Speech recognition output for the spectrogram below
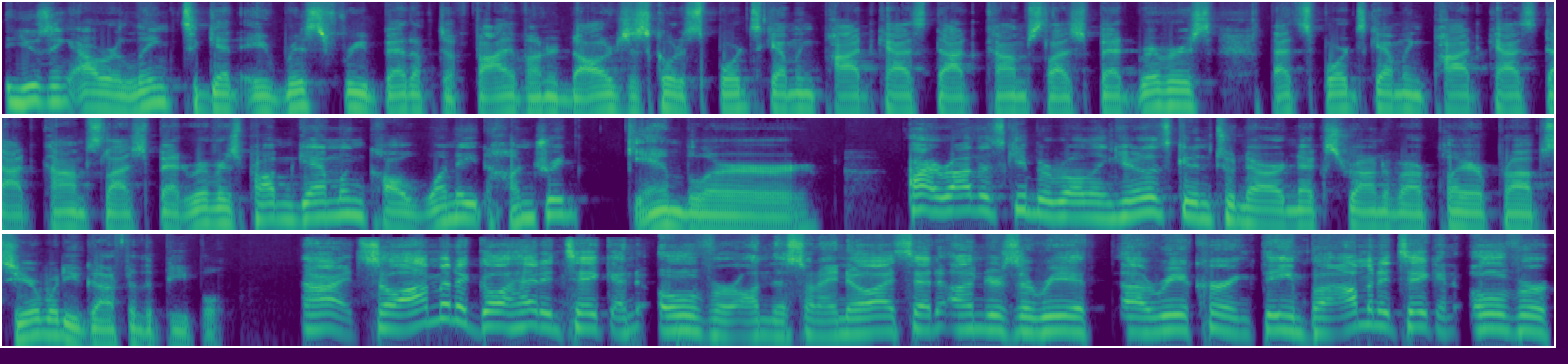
using our link to get a risk-free bet up to $500. Just go to sportsgamblingpodcast.com slash betrivers. That's sportsgamblingpodcast.com slash betrivers. Problem gambling, call 1-800-GAMBLER. All right, Rod, let's keep it rolling here. Let's get into our next round of our player props here. What do you got for the people? All right, so I'm going to go ahead and take an over on this one. I know I said under's a, re- a reoccurring theme, but I'm going to take an over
